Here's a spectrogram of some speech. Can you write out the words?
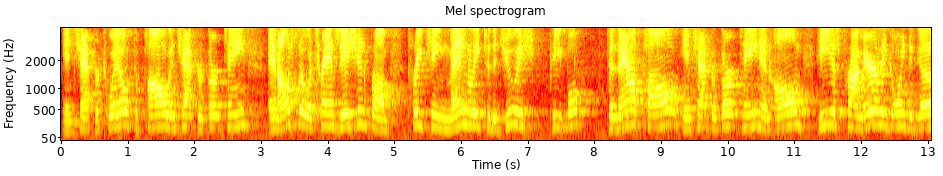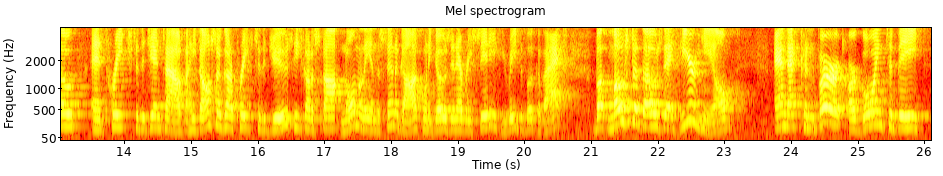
in chapter 12 to Paul in chapter 13, and also a transition from preaching mainly to the Jewish people to now Paul in chapter 13 and on. He is primarily going to go and preach to the Gentiles. Now, he's also going to preach to the Jews. He's going to stop normally in the synagogue when he goes in every city, if you read the book of Acts. But most of those that hear him and that convert are going to be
